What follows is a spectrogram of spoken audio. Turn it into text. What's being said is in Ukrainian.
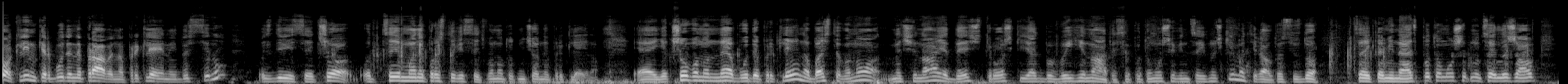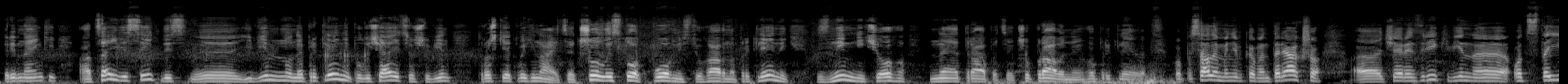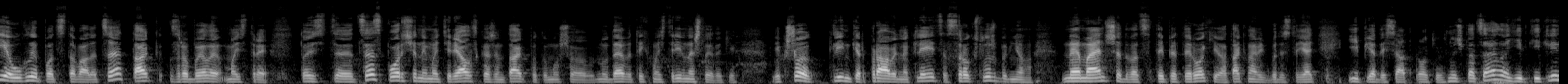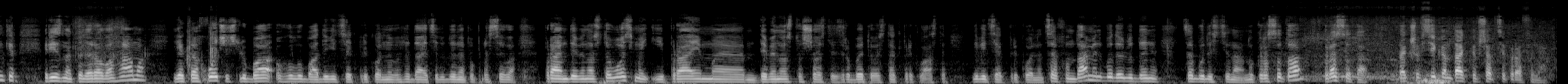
клінкер буде неправильно приклеєний до стіни, ось дивіться, якщо от це в мене просто вісить, воно тут нічого не приклеєно. Е, якщо воно не буде приклеєно, бачите, воно починає десь трошки якби вигинатися, тому що він цей гнучкий матеріал, тобто до цей камінець, тому що ну, цей лежав рівненький, а цей вісить десь е, і він ну, не приклеєний, виходить, що він трошки як вигинається. Якщо листок повністю гарно приклеєний, з ним нічого не трапиться, якщо правильно його приклеїли. Пописали мені в коментарях, що е, через рік він е, отстає, угли подставали. Це так зробили майстри. Тобто е, це спорчений матеріал, скажімо так, тому що ну де ви тих майстрів знайшли таких. Якщо клінкер правильно клеїться, срок служби в нього не менше 25 років, а так навіть буде стояти і 50 років. Гнучка цегла, гібкий клінкер, різна кольорова гама, яка хочеш, люба голуба. Дивіться, як прикольно виглядає. Ця людина попросила Prime 98 і Prime е, 96 зробити ось так прикласти. Дивіться, як прикольно. Це фундамент буде в людини, це буде стіна. Ну красота, красота. Так що всі контакти в шапці профіля.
